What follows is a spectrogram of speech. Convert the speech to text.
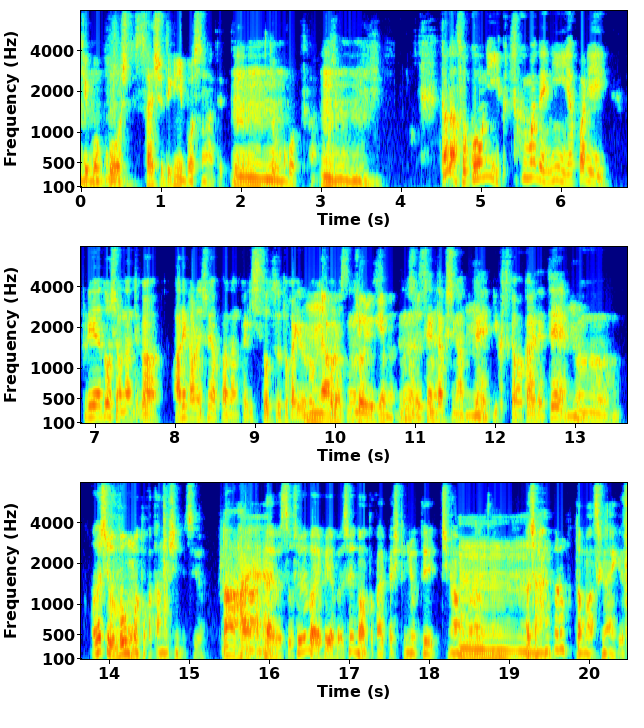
結構こうして、最終的にボスが出て、どうこうって感じですうんうんうんただそこに行くつくまでに、やっぱり、プレイヤー同士のなんていうか、あれがあるんでしょ？やっぱなんか意思疎通とかいろいろ。共有ゲームうん選択肢があって、いくつか分かれてて、ううん。あ、私はボンゴとか楽しいんですよ。はいはいはい。そそれはやっぱり、やっぱりそういうのとかやっぱり人によって違うのかなと思う。私はハイパーロボットはまあ好きないけど、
